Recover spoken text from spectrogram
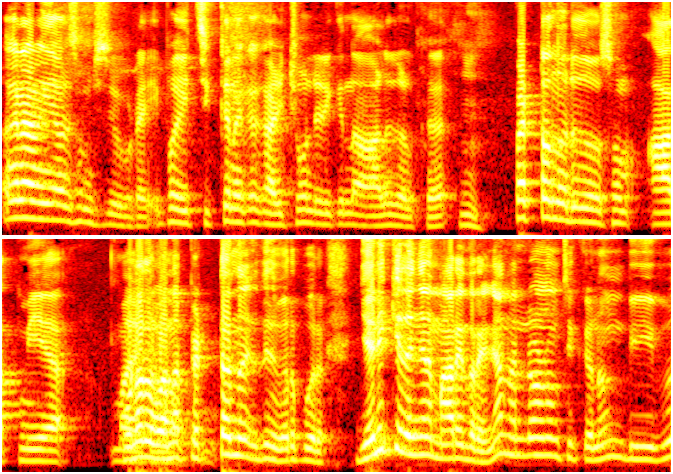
അങ്ങനെയാണെങ്കിൽ ഞാൻ സംശയിച്ചു കൂടെ ഈ ചിക്കനൊക്കെ കഴിച്ചുകൊണ്ടിരിക്കുന്ന ആളുകൾക്ക് പെട്ടെന്നൊരു ദിവസം ആത്മീയ ഉണർവ് വന്നാൽ പെട്ടെന്ന് ഇതിന് വെറുപ്പ് വരും. എനിക്കിതെങ്ങനെ മാറിയെന്ന് പറയാം ഞാൻ നല്ലോണം ചിക്കനും ബീഫ്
